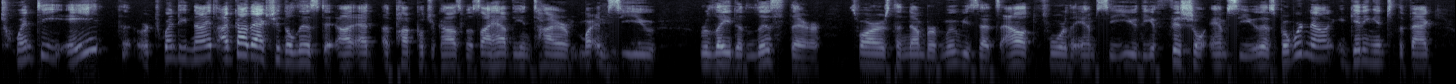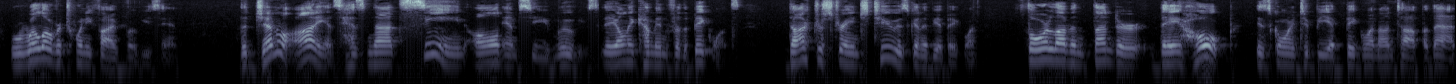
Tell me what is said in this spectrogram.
28th or 29th. I've got actually the list uh, at, at Pop Culture Cosmos. I have the entire MCU related list there as far as the number of movies that's out for the MCU, the official MCU list. But we're now getting into the fact we're well over 25 movies in the general audience has not seen all MCU movies. They only come in for the big ones. Doctor Strange 2 is going to be a big one. Thor Love and Thunder, they hope, is going to be a big one on top of that.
